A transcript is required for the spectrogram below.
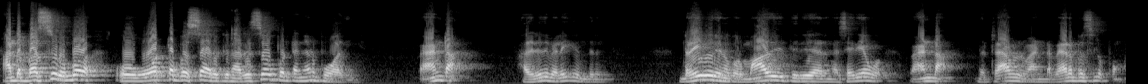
அந்த பஸ்ஸு ரொம்ப ஓ- ஓட்ட பஸ்ஸாக இருக்குது நான் ரிசர்வ் பண்ணிட்டேங்கன்னு போகாதீங்க. வேண்டாம். அதுலேருந்து விலைக்கு வந்துடுங்க டிரைவர் எனக்கு ஒரு மாதிரி தெரியாருங்க சரியா? வேண்டாம். இந்த ட்ராவல் வேண்டாம். வேறு பஸ்ஸில் போங்க.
